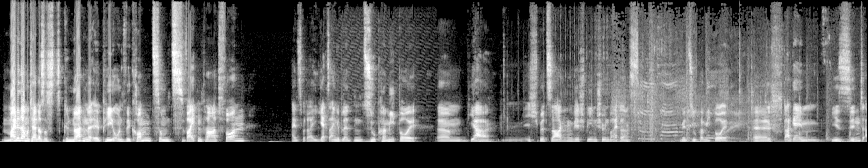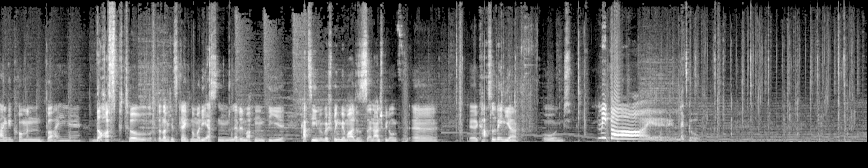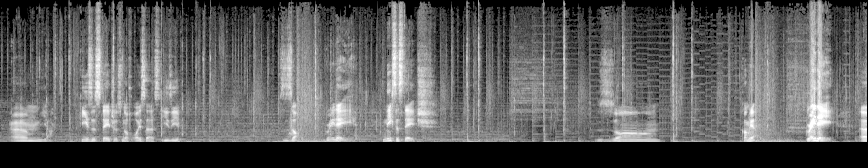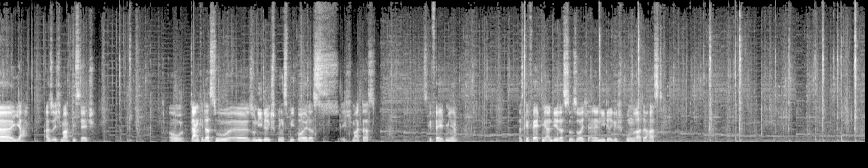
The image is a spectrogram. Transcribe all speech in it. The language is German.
Meine Damen und Herren, das ist Gnagner LP und willkommen zum zweiten Part von 1, 2, 3, jetzt eingeblendeten Super Meat Boy. Ähm, ja, ich würde sagen, wir spielen schön weiter mit Super Meat Boy. Äh, Startgame. Wir sind angekommen bei The Hospital. Da darf ich jetzt gleich nochmal die ersten Level machen. Die Cutscene überspringen wir mal. Das ist eine Anspielung. Äh, äh, Castlevania. Und Meat Boy! Let's go! Ähm, ja. Diese Stage ist noch äußerst easy. So. Grade A. Nächste Stage. So. Komm her. Grade A. Äh, ja. Also ich mag die Stage. Oh, danke, dass du äh, so niedrig springst, Meatboy. Das, ich mag das. Gefällt mir. Das gefällt mir an dir, dass du solch eine niedrige Sprungrate hast.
